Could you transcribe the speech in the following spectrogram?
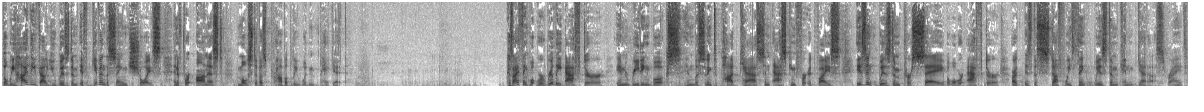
though we highly value wisdom, if given the same choice, and if we're honest, most of us probably wouldn't pick it. Because I think what we're really after in reading books, in listening to podcasts, and asking for advice isn't wisdom per se, but what we're after are, is the stuff we think wisdom can get us, right?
